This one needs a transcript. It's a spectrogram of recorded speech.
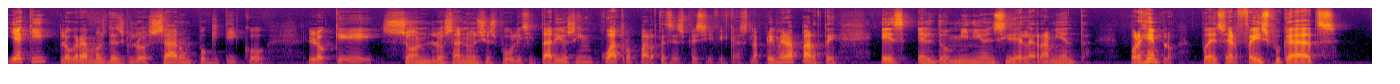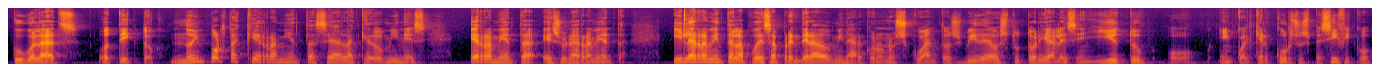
Y aquí logramos desglosar un poquitico lo que son los anuncios publicitarios en cuatro partes específicas. La primera parte es el dominio en sí de la herramienta. Por ejemplo, pueden ser Facebook Ads, Google Ads o TikTok. No importa qué herramienta sea la que domines, herramienta es una herramienta. Y la herramienta la puedes aprender a dominar con unos cuantos videos tutoriales en YouTube o en cualquier curso específico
